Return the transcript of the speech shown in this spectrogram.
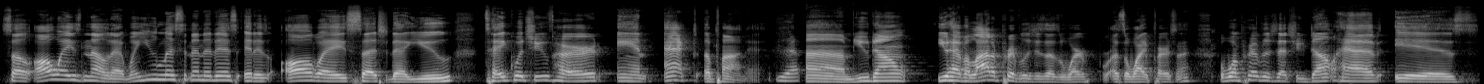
So always know that when you listening to this, it is always such that you take what you've heard and act upon it. Yeah. Um, you don't. You have a lot of privileges as a work as a white person, but one privilege that you don't have is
